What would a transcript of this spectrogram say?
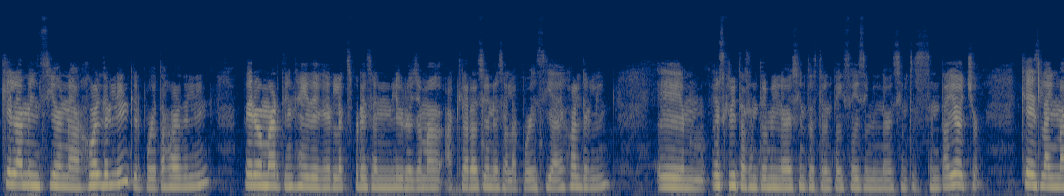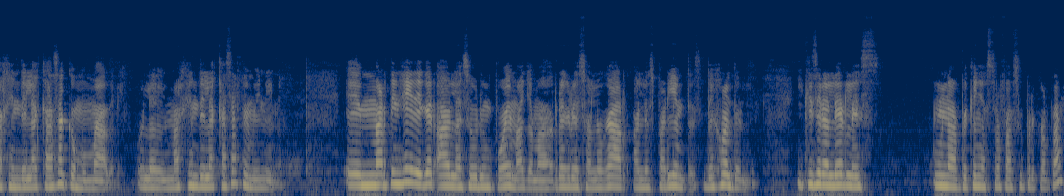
que la menciona Holderlin, el poeta Holderlin, pero Martin Heidegger la expresa en un libro llamado Aclaraciones a la poesía de Holderlin, Em, escritas entre 1936 y 1968, que es la imagen de la casa como madre, o la imagen de la casa femenina. Eh, Martin Heidegger habla sobre un poema llamado Regreso al hogar, a los parientes, de Hölderlin, y quisiera leerles una pequeña estrofa súper corta,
